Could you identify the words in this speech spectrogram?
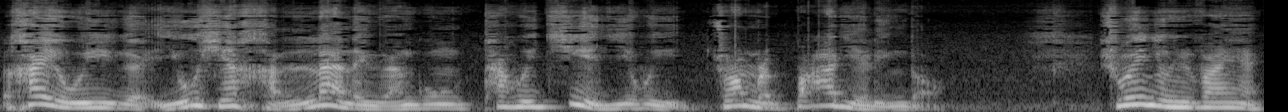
还有一个，有些很烂的员工，他会借机会专门巴结领导，所以你会发现，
